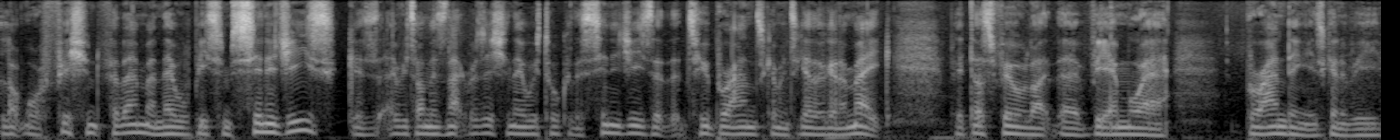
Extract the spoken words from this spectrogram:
a lot more efficient for them, and there will be some synergies because every time there's an acquisition, they always talk of the synergies that the two brands coming together are going to make. But it does feel like the VMware branding is going to be,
